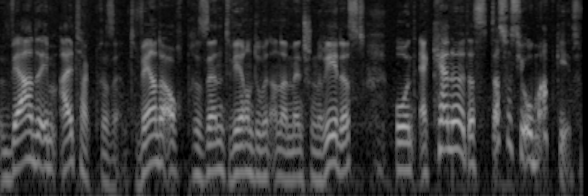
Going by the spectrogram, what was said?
werde im Alltag präsent. Werde auch präsent, während du mit anderen Menschen redest und erkenne, dass das, was hier oben abgeht,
